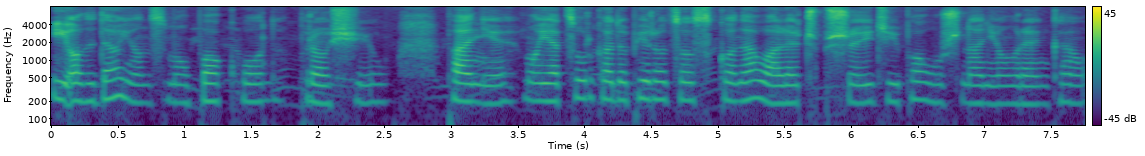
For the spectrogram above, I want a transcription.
i oddając mu pokłon, prosił: Panie, moja córka dopiero co skonała, lecz przyjdź i połóż na nią rękę,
